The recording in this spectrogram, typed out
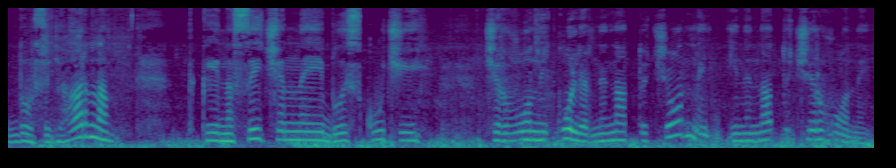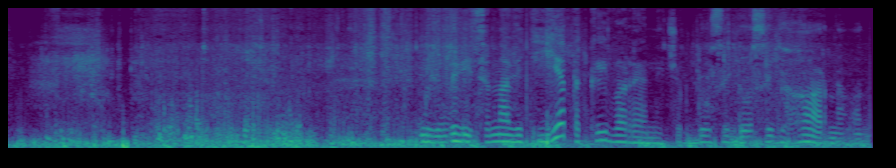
Досить гарна. Такий насичений, блискучий червоний колір. Не надто чорний і не надто червоний. Ой, дивіться, навіть є такий вареничок. Досить-досить гарна вона.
